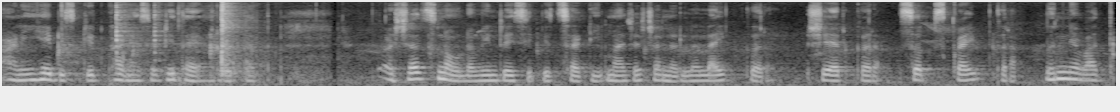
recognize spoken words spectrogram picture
आणि हे बिस्किट खाण्यासाठी तयार होतात. अशाच नवनवीन रेसिपीजसाठी माझ्या चॅनलला लाईक करा शेअर करा सबस्क्राईब करा. धन्यवाद.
